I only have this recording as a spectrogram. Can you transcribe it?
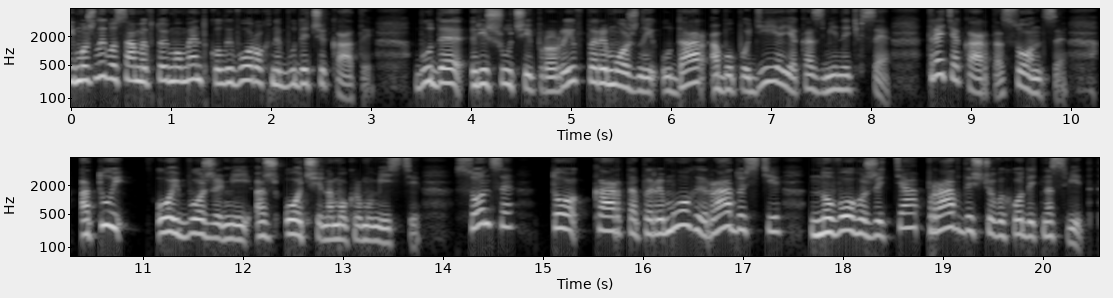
і, можливо, саме в той момент, коли ворог не буде чекати, буде рішучий прорив, переможний удар або подія, яка змінить все. Третя карта сонце. А туй, ой Боже мій, аж очі на мокрому місці. Сонце то карта перемоги, радості, нового життя, правди, що виходить на світ.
